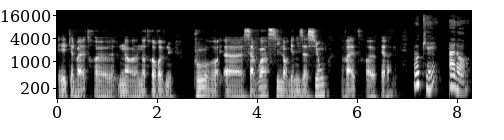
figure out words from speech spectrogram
et quel va être notre revenu pour savoir si l'organisation va être pérenne. Ok. Alors,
